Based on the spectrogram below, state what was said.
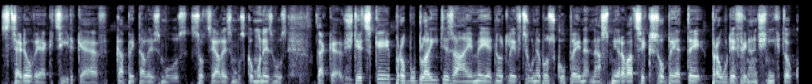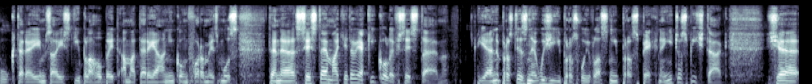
středověk, církev, kapitalismus, socialismus, komunismus, tak vždycky probublají ty zájmy jednotlivců nebo skupin nasměrovat si k sobě ty proudy finančních toků, které jim zajistí blahobyt a materiální konformismus. Ten systém, ať je to jakýkoliv systém, jen prostě zneužijí pro svůj vlastní prospěch. Není to spíš tak, že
